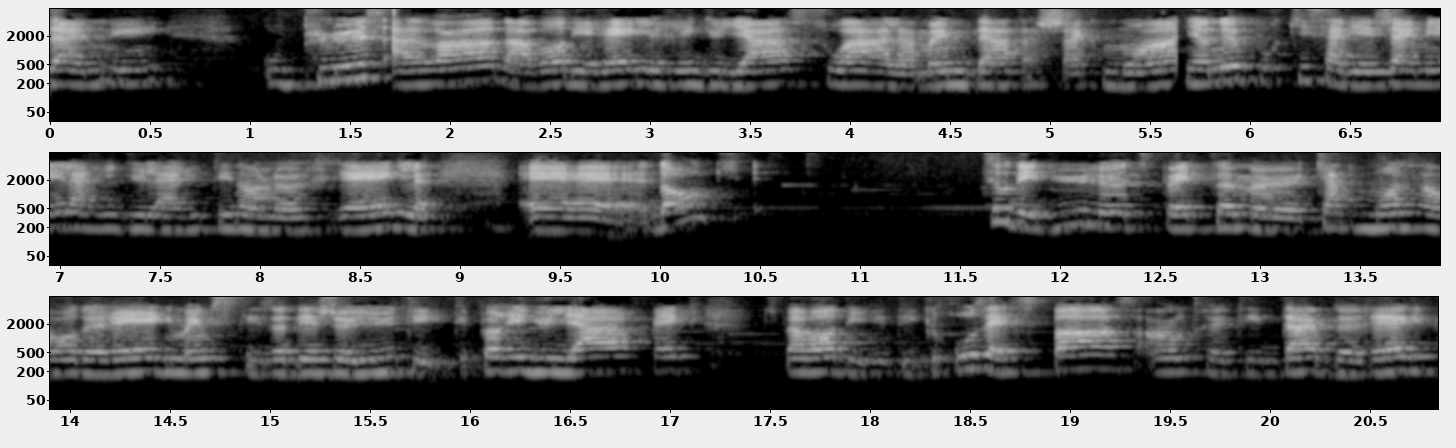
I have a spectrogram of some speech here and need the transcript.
années ou plus avant d'avoir des règles régulières, soit à la même date à chaque mois. Il y en a pour qui ça vient jamais la régularité dans leurs règles. Euh, donc, tu sais, au début, là, tu peux être comme un 4 mois sans avoir de règles, même si tu les as déjà eu, t'es pas régulière, fait que tu peux avoir des, des gros espaces entre tes dates de règles.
